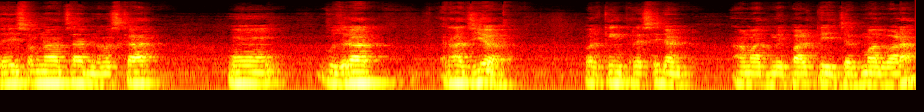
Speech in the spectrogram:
જય સોમનાથ સાહેબ, નમસ્કાર. હું ગુજરાત રાજ્ય working president Aam Aadmi party જગમાલવાળા,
